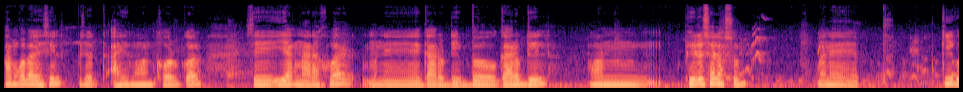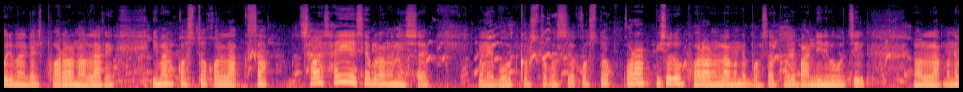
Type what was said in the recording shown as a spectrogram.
কাম কৰিব গৈছিল। পিছত আহি মহন খবৰ কল যে ইয়াক নাৰাখোৱাৰ মানে গাৰুক দিম। তো গাৰুক দিল এখন ভিডিঅ' চাই লওকচোন। মানে কি কৰিম আৰু গাইছ ভৰাব নলাগে। ইমান কষ্ট কৰলাক। চাওক চাই চাই আছে আপোনালোকে নিশ্চয়। মানে বহুত কষ্ট কৰিছে। কষ্ট কৰাৰ পিছতো ভৰাব নলাক মানে বস্তাত ভৰি বান্ধি নিব খুজিছিল। নলাক মানে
